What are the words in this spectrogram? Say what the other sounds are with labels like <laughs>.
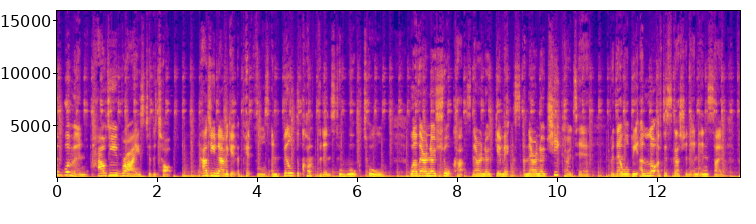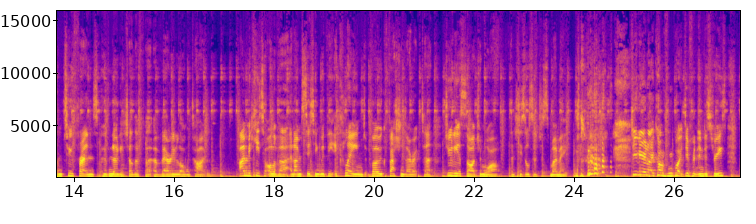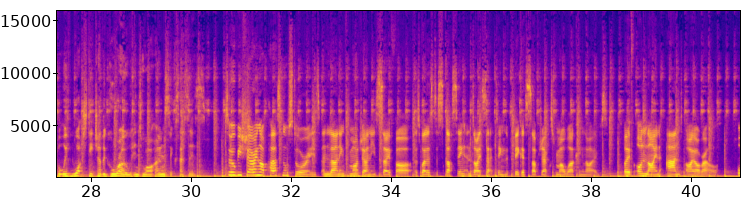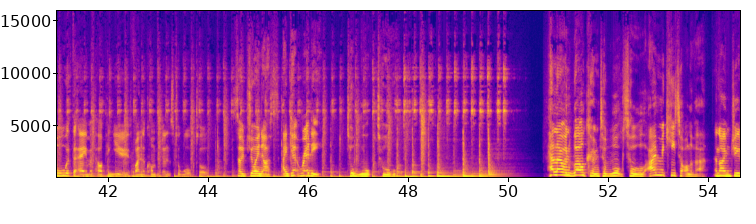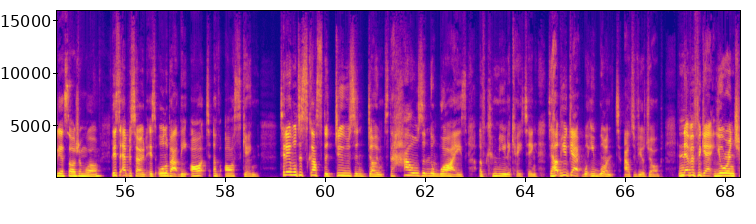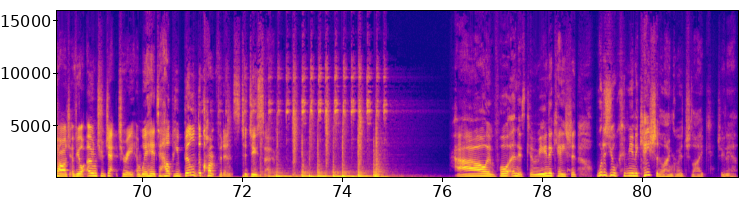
a woman, how do you rise to the top? How do you navigate the pitfalls and build the confidence to walk tall? Well, there are no shortcuts, there are no gimmicks, and there are no cheat codes here. But there will be a lot of discussion and insight from two friends who've known each other for a very long time. I'm Miquita Oliver, and I'm sitting with the acclaimed Vogue fashion director, Julia Sarr-Jamois, and she's also just my mate. <laughs> Julia and I come from quite different industries, but we've watched each other grow into our own successes. So we'll be sharing our personal stories and learning from our journeys so far, as well as discussing and dissecting the biggest subjects from our working lives, both online and IRL, all with the aim of helping you find the confidence to walk tall. So join us and get ready to walk tall. Hello and welcome to Walk Tall. I'm Miquita Oliver. And I'm Julia Sarr-Jamois. This episode is all about the art of asking. Today we'll discuss the do's and don'ts, the hows and the whys of communicating to help you get what you want out of your job. Never forget you're in charge of your own trajectory and we're here to help you build the confidence to do so. How important is communication? What is your communication language like, Julia?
